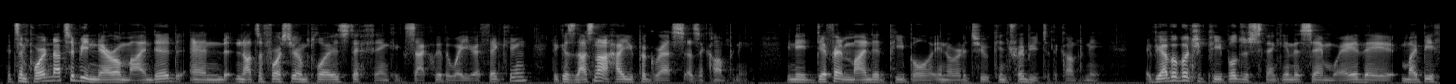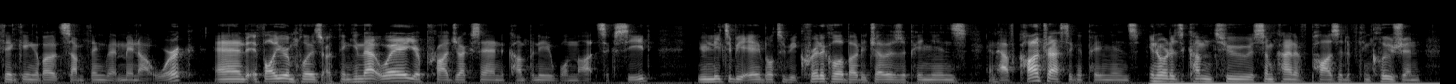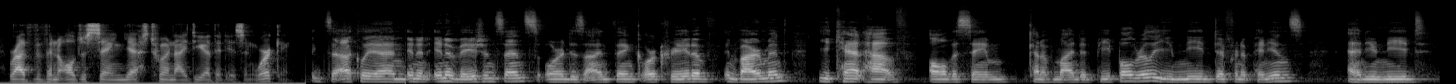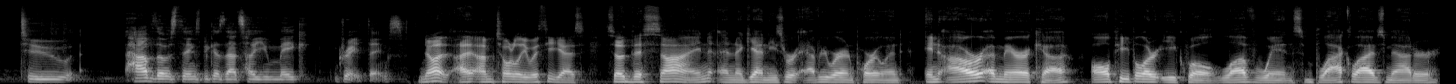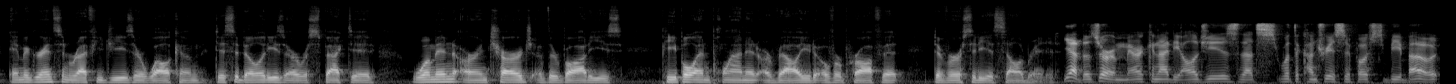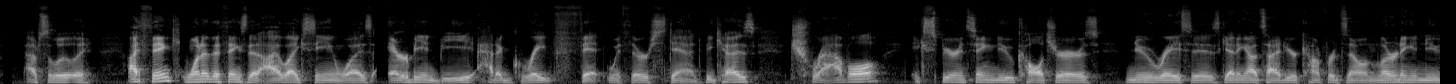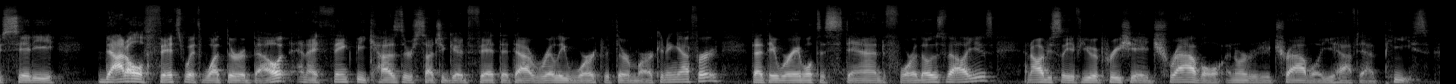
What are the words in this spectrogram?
It's important not to be narrow minded and not to force your employees to think exactly the way you're thinking because that's not how you progress as a company. You need different minded people in order to contribute to the company. If you have a bunch of people just thinking the same way, they might be thinking about something that may not work. And if all your employees are thinking that way, your projects and company will not succeed. You need to be able to be critical about each other's opinions and have contrasting opinions in order to come to some kind of positive conclusion rather than all just saying yes to an idea that isn't working. Exactly. And in an innovation sense or a design think or creative environment, you can't have all the same kind of minded people, really. You need different opinions and you need to have those things because that's how you make great things. No, I, am totally with you guys. So the sign, and again, these were everywhere in Portland. In our America, all people are equal. Love wins. Black lives matter. Immigrants and refugees are welcome. Disabilities are respected. Women are in charge of their bodies. People and planet are valued over profit. Diversity is celebrated. Yeah, those are American ideologies. That's what the country is supposed to be about. Absolutely. I think one of the things that I like seeing was Airbnb had a great fit with their stand because travel, experiencing new cultures, new races, getting outside your comfort zone, learning a new city, that all fits with what they're about. And i think because they're such a good fit that that really worked with their marketing effort that they were able to stand for those values. And obviously if you appreciate travel in order to travel you have to have peace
